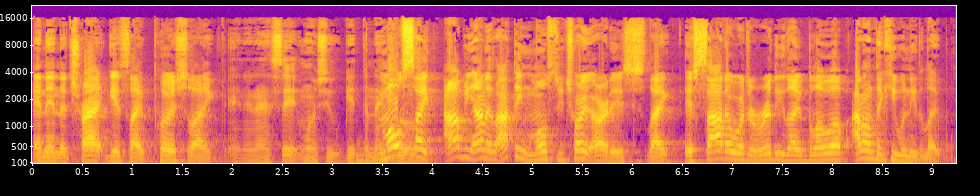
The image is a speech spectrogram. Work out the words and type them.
and then the track gets like pushed. Like and then that's it. Once you get the next most, little- like I'll be honest, I think most Detroit artists, like if Sada were to really like blow up, I don't think he would need a label.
